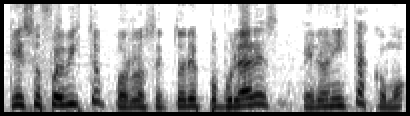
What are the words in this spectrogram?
que eso fue visto por los sectores populares peronistas como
